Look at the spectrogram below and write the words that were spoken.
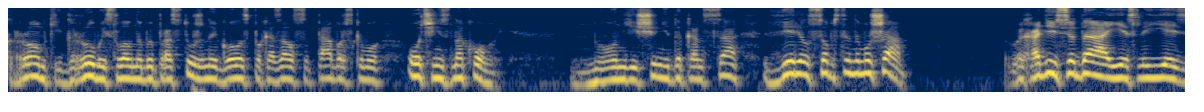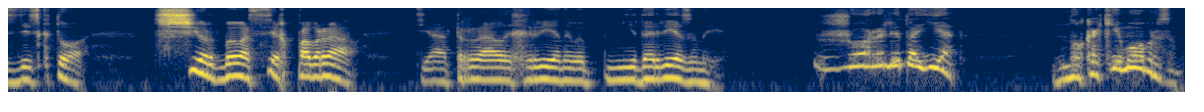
Громкий, грубый, словно бы простуженный голос показался Таборскому очень знакомый. Но он еще не до конца верил собственным ушам. Выходи сюда, если есть здесь кто. Черт бы вас всех побрал! Театралы хреновы недорезанные. Жора-людоед! Но каким образом?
